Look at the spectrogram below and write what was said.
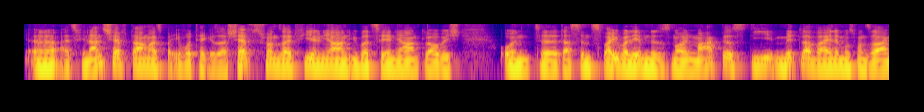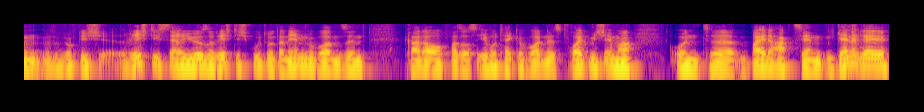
Äh, als Finanzchef damals. Bei Evotech ist er Chef schon seit vielen Jahren, über zehn Jahren, glaube ich. Und äh, das sind zwei Überlebende des neuen Marktes, die mittlerweile, muss man sagen, wirklich richtig seriöse, richtig gute Unternehmen geworden sind. Gerade auch, was aus Evotech geworden ist, freut mich immer. Und äh, beide Aktien generell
